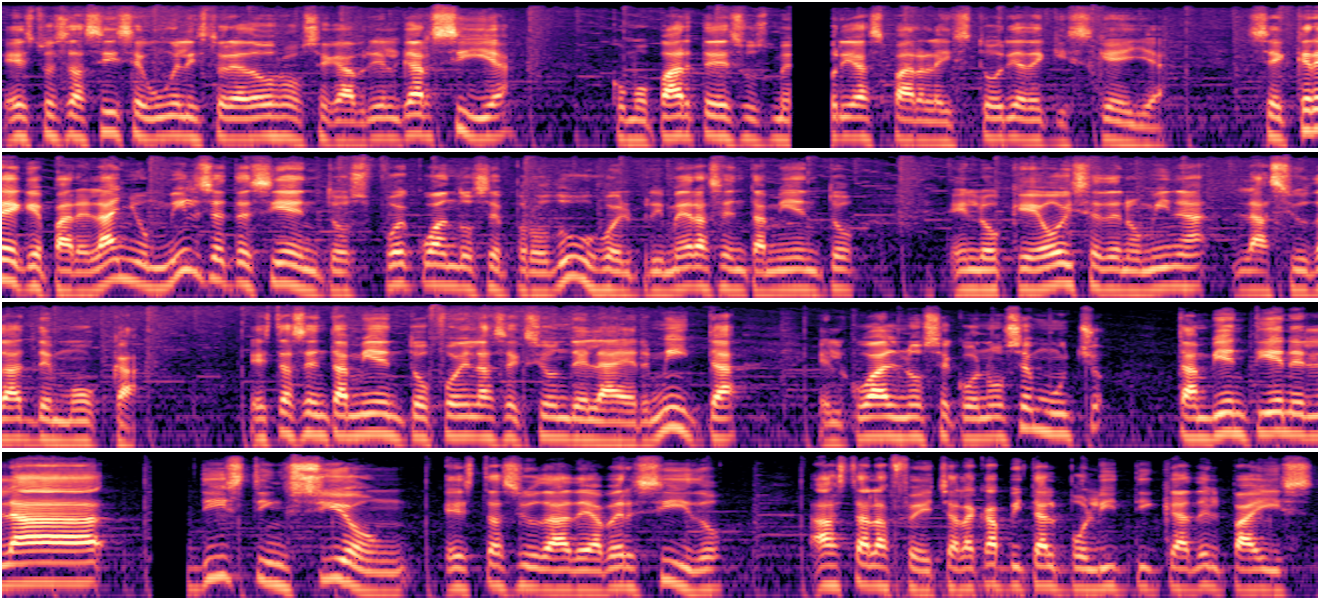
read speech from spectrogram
Esto es así según el historiador José Gabriel García, como parte de sus memorias para la historia de Quisqueya. Se cree que para el año 1700 fue cuando se produjo el primer asentamiento en lo que hoy se denomina la ciudad de Moca. Este asentamiento fue en la sección de la ermita, el cual no se conoce mucho. También tiene la distinción esta ciudad de haber sido hasta la fecha la capital política del país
